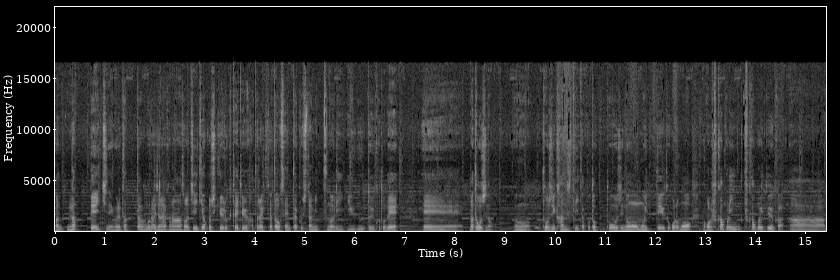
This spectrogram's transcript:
まあ、なって1年ぐらい経ったぐらいじゃないかな、その地域おこし協力隊という働き方を選択した3つの理由ということで、えー、まあ、当時のあの当時感じていたこと、当時の思いっていうところも、まあ、この深掘り、深掘りというか、あ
